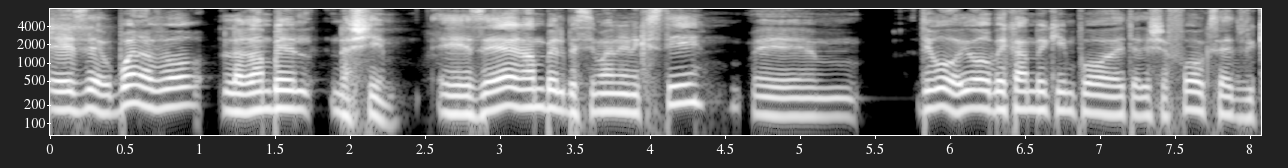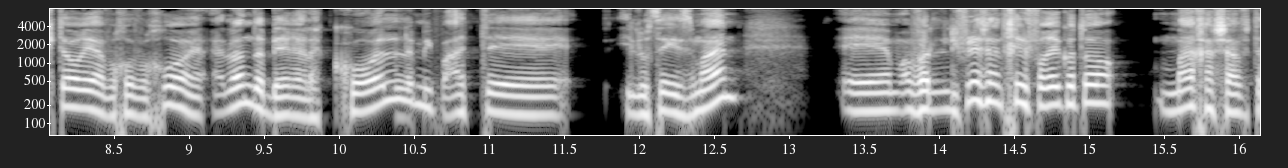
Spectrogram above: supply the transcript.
אה, זהו, בוא נעבור לרמבל נשים. אה, זה היה רמבל בסימן NXT. תראו, היו הרבה קאמבקים פה, את אלישה פוקס, את ויקטוריה וכו' וכו', לא נדבר על הכל מפאת אילוצי זמן, אבל לפני שנתחיל לפרק אותו, מה חשבת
